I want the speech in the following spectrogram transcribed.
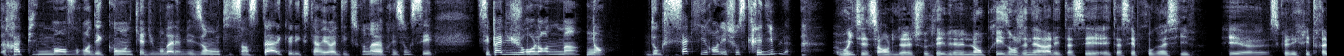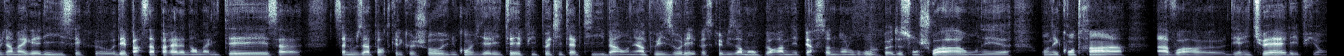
rapidement vous vous rendez compte qu'il y a du monde à la maison, qui s'installe, que l'extérieur est exclu. On a l'impression que c'est c'est pas du jour au lendemain. Non. Donc c'est ça qui rend les choses crédibles? Oui, c'est ça rend les choses crédibles. L'emprise en général est assez, est assez progressive. Et euh, ce que décrit très bien Magali, c'est qu'au départ, ça paraît la normalité, ça, ça nous apporte quelque chose, une convivialité, et puis petit à petit, ben, on est un peu isolé parce que bizarrement, on peut ramener personne dans le groupe de son choix, on est, on est contraint à, à avoir euh, des rituels, et puis on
